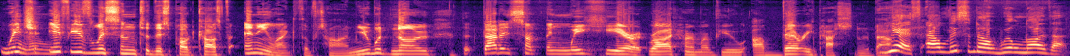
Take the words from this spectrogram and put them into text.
Which, know- if you've listened to this podcast for any length of time, you would know that that is something we here at Ride Home Review are very passionate about. yes, our listener will know that.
